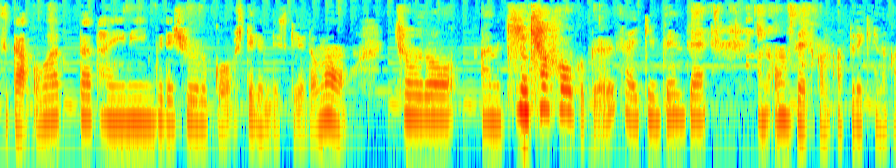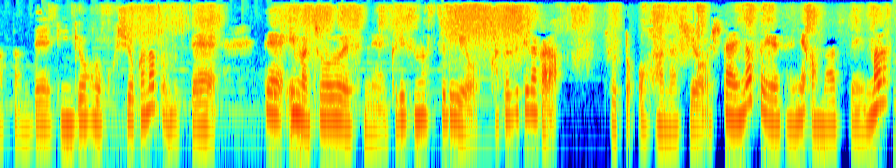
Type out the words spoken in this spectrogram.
スが終わったタイミングで収録をしてるんですけれども、ちょうど、あの、近況報告最近全然、あの、音声とかもアップできてなかったんで、近況報告しようかなと思って、で、今ちょうどですね、クリスマスツリーを片付けながら、ちょっとお話をしたいなというふうに思っています。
